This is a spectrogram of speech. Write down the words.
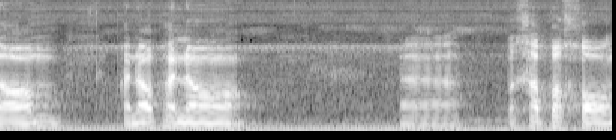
ล้อมพนอพนอประคับประคอง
